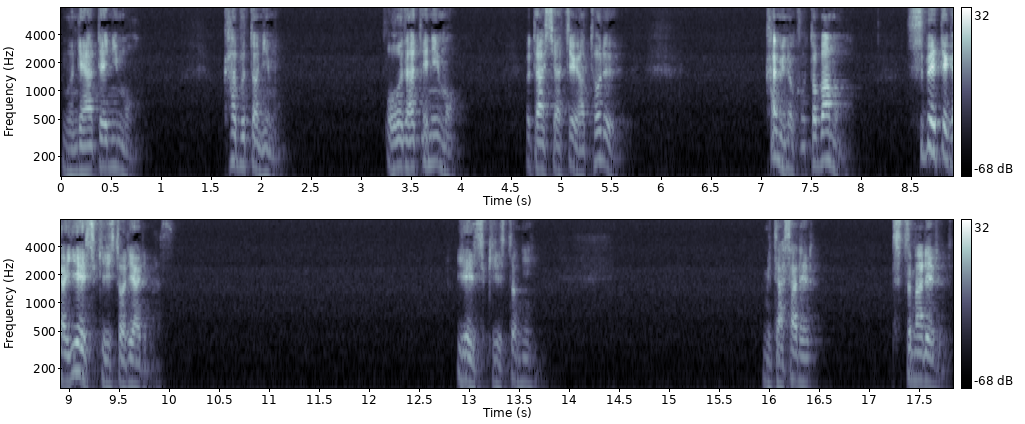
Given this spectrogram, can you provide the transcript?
胸当てにも、兜にも、大盾にも、私たちが取る神の言葉も、すべてがイエス・キリストであります。イエス・キリストに満たされる、包まれる。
